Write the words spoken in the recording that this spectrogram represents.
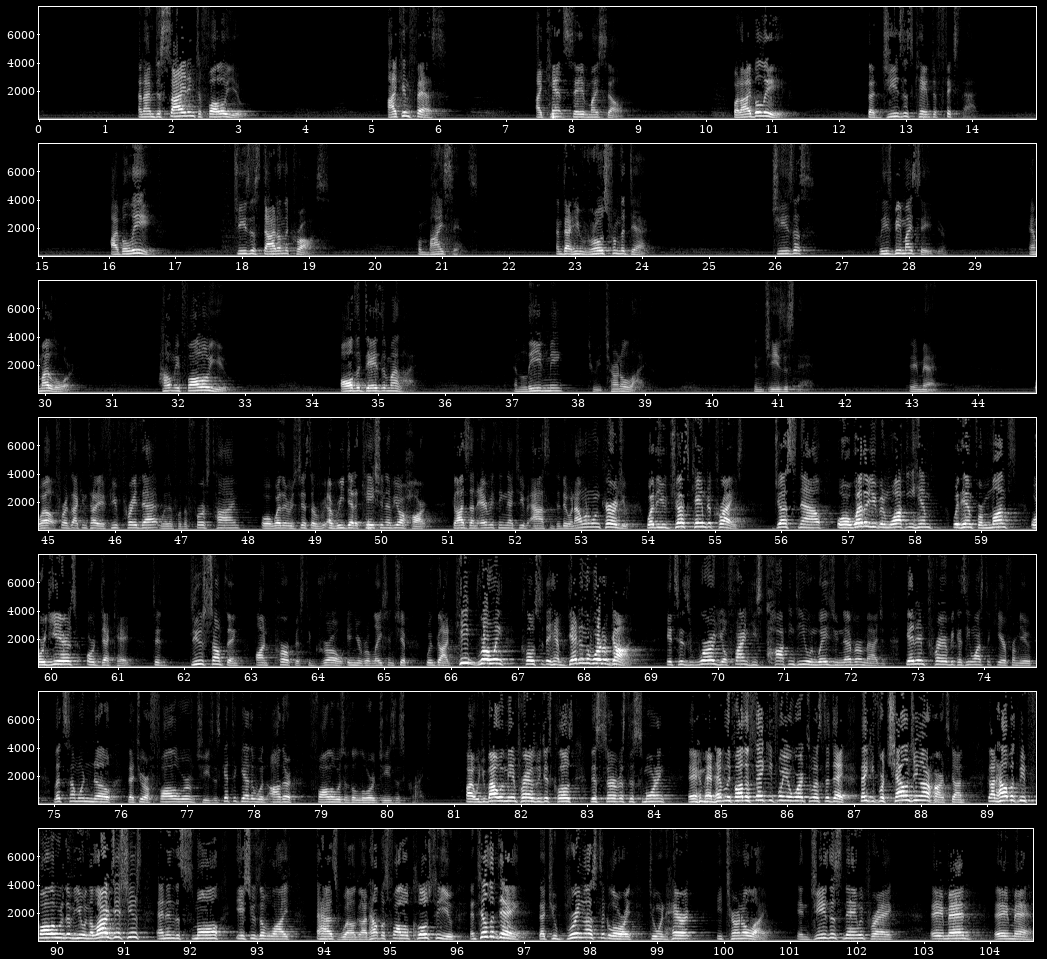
and I'm deciding to follow you. I confess I can't save myself, but I believe that Jesus came to fix that. I believe Jesus died on the cross for my sins and that he rose from the dead. Jesus, please be my Savior and my Lord. Help me follow you all the days of my life and lead me to eternal life. In Jesus' name, amen. Well, friends, I can tell you, if you've prayed that, whether for the first time or whether it's just a, a, rededication of your heart, God's done everything that you've asked Him to do. And I want to encourage you, whether you just came to Christ just now, or whether you've been walking him, with Him for months or years or decades, to do something on purpose to grow in your relationship with God. Keep growing closer to Him. Get in the Word of God. It's His Word. You'll find He's talking to you in ways you never imagined. Get in prayer because He wants to hear from you. Let someone know that you're a follower of Jesus. Get together with other followers of the Lord Jesus Christ. All right, would you bow with me in prayer as we just close this service this morning? Amen. Heavenly Father, thank you for your word to us today. Thank you for challenging our hearts, God. God, help us be followers of you in the large issues and in the small issues of life as well. God, help us follow close to you until the day that you bring us to glory to inherit eternal life. In Jesus' name we pray. Amen. Amen.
